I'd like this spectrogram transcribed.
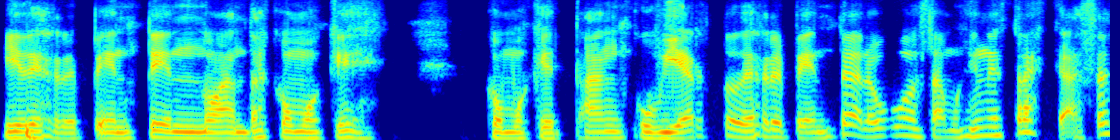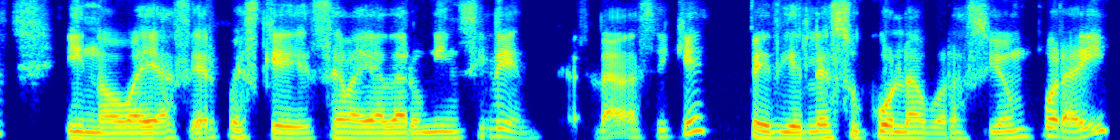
y de repente no anda como que como que tan cubierto de repente, ¿no? Como estamos en nuestras casas y no vaya a ser pues que se vaya a dar un incidente, ¿verdad? Así que pedirle su colaboración por ahí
